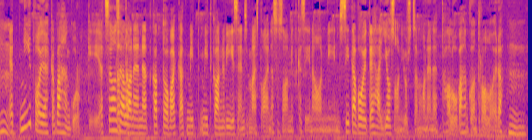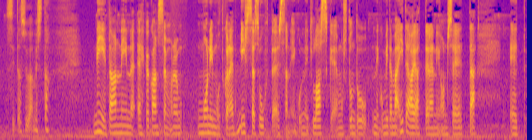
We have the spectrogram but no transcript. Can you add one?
Mm. Et niitä voi ehkä vähän kurkkia. Et se on Totta. sellainen, että katsoo vaikka, että mit, mitkä on viisi ensimmäistä ainesosaa, mitkä siinä on, niin sitä voi tehdä, jos on just semmoinen, että haluaa vähän kontrolloida mm. sitä syömistä. Niin, tämä on niin ehkä myös semmoinen monimutkainen, että missä suhteessa niin kun niitä laskee. Musta tuntuu, niin kuin mitä mä itse ajattelen, niin on se, että, että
